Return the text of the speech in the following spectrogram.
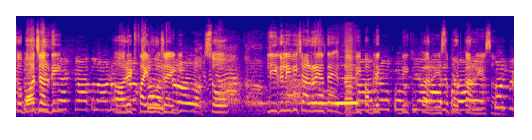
ਸੋ ਬਹੁਤ ਜਲਦੀ ਰਿਟ ਫਾਈਲ ਹੋ ਜਾਏਗੀ। ਸੋ ਲੀਗਲੀ ਵੀ ਚੱਲ ਰਹੇ ਹਾਂ ਤੇ ਇਦਾਂ ਵੀ ਪਬਲਿਕ ਵੀ ਕਰ ਰਹੀ ਹੈ ਸਪੋਰਟ ਕਰ ਰਹੀ ਹੈ ਸਾਨੂੰ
